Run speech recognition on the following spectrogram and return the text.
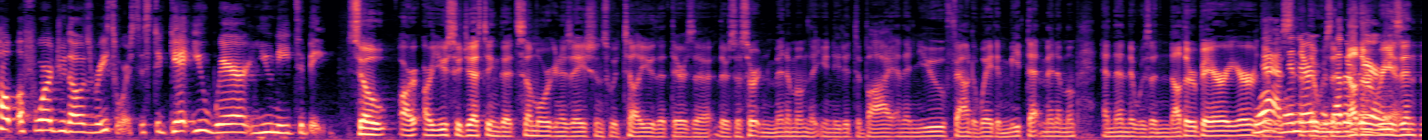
help afford you those resources to get you where you need to be. So, are, are you suggesting that some organizations would tell you that there's a there's a certain minimum that you needed to buy, and then you found a way to meet that minimum, and then there was another barrier? Yeah, there was, then there was another, another reason.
